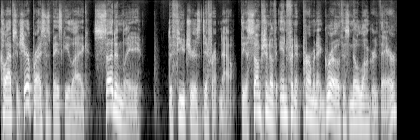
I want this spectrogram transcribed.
collapse in share price is basically like suddenly the future is different now. The assumption of infinite permanent growth is no longer there,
